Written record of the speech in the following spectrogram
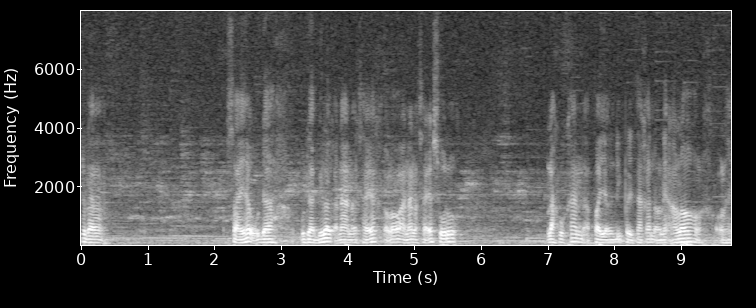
sudah saya udah udah bilang ke anak-anak saya kalau anak-anak saya suruh lakukan apa yang diperintahkan oleh Allah oleh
